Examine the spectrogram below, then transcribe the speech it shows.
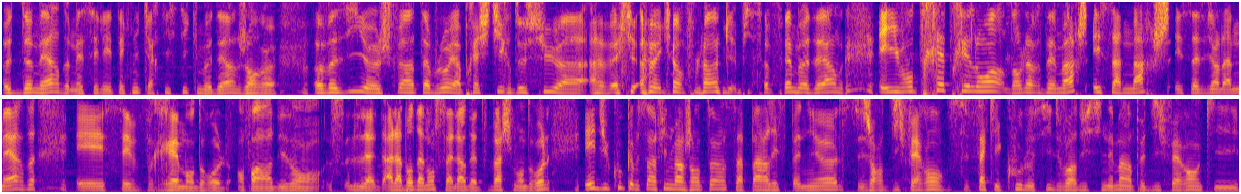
de merde mais c'est les techniques artistiques modernes. Genre euh, Oh, vas-y euh, je fais un tableau et après je tire dessus avec, avec un flingue et puis ça fait moderne. Et ils vont très très loin dans leur démarche et ça marche et ça devient la merde. Et c'est vraiment drôle. Enfin disons à la bande annonce ça a l'air d'être vachement drôle et du coup comme c'est un film argentin ça parle espagnol c'est genre différent c'est ça qui est cool aussi de voir du cinéma un peu différent qui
